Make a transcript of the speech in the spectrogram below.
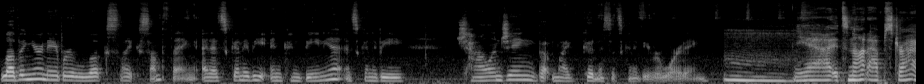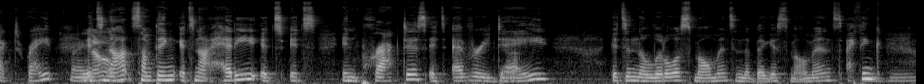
loving your neighbor looks like something and it's going to be inconvenient it's going to be challenging but my goodness it's going to be rewarding mm. yeah it's not abstract right, right. it's no. not something it's not heady it's it's in practice it's every day yeah it's in the littlest moments and the biggest moments. I think mm-hmm.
